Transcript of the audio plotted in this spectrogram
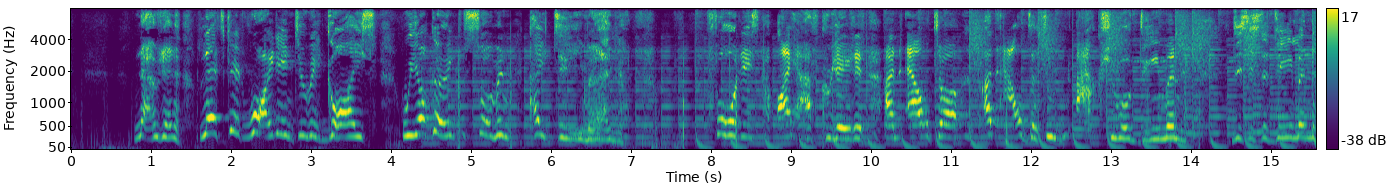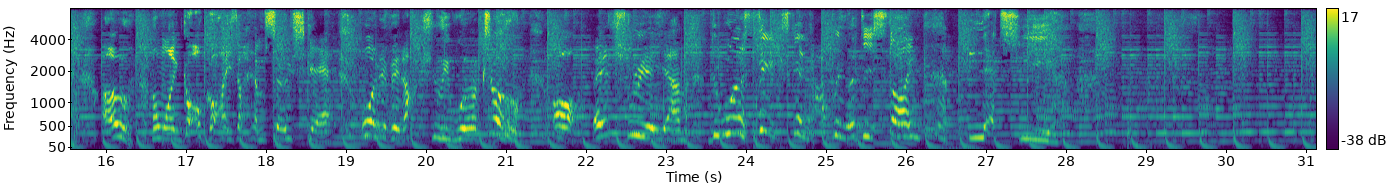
Now then, let's get right into it, guys. We are going to summon a demon. For this, I have created an altar, an altar to an actual demon. This is the demon. Oh, oh my god, guys, I am so scared. What if it actually works? Oh, oh, it's 3 a.m. The worst things can happen at this time. Let's see.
